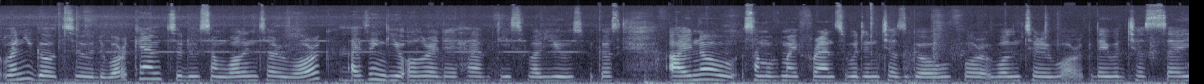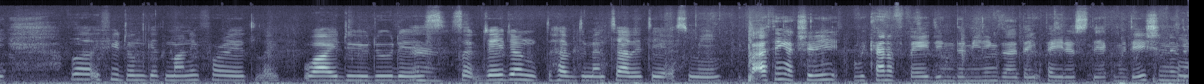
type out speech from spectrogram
when you go to the work camp to do some voluntary work, mm. I think you already have these values because I know some of my friends wouldn't just go for voluntary work. They would just say, well, if you don't get money for it, like why do you do this? So they don't have the mentality as me. But I think actually we kind of paid in the meaning that they paid us the accommodation and the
